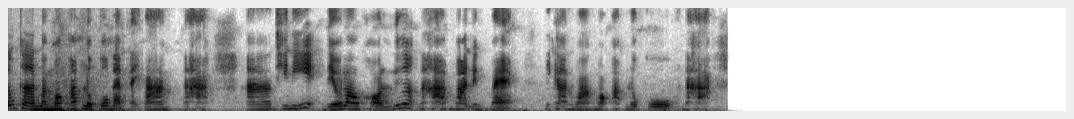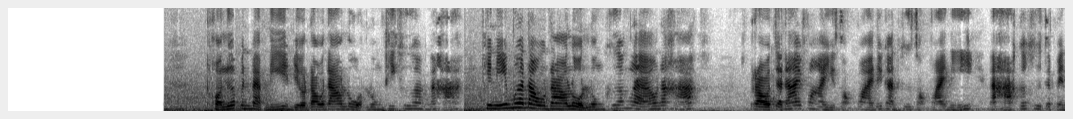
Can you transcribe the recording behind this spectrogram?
ต้องการวาง Mockup โลโก้แบบไหนบ้างนะคะ ทีนี้เดี๋ยวเราขอเลือกนะคะมาหนึ่งแบบในการวาง Mockup โลโก้นะคะขอเลือกเป็นแบบนี้เดี๋ยวเราดาวน์โหลดลงที่เครื่องนะคะ ทีนี้เมื่อเราดาวน์โหลดลงเครื่องแล้วนะคะ เราจะได้ไฟล์อยู่ 2 ไฟล์ด้วยกันคือ 2 ไฟล์นี้นะคะ ก็คือจะเป็น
